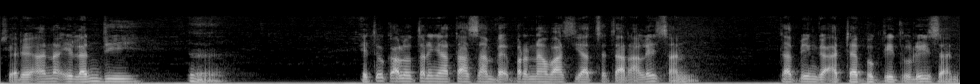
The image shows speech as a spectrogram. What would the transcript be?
Jadi anak ilandi nah. itu kalau ternyata sampai pernah wasiat secara lesan tapi nggak ada bukti tulisan.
